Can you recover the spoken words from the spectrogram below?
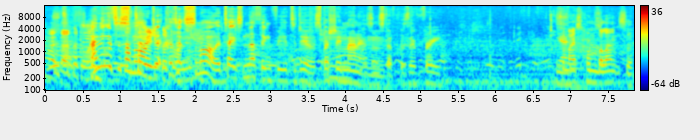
I like. I think it's a That's a small really good because one. it's small. It takes nothing for you to do, especially manners and stuff, because they're free. It's Yeah. a nice humble answer.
